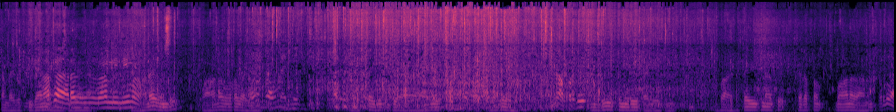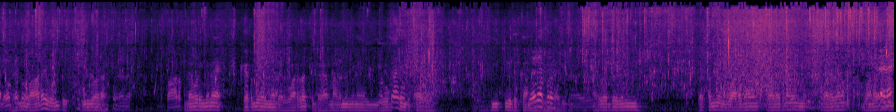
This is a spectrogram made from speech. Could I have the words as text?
കണ്ടോ ഇത് വാട കുറവായി മുറിയിട്ടാണ് കയറ്റുന്നത് അപ്പോൾ അടുത്ത വീട്ടിനകത്ത് ചിലപ്പം വാട കാണും വാടയുണ്ട് ഒരുപാടാണ് എല്ലാം കൂടി ഇങ്ങനെ കിടന്നു കഴിഞ്ഞാൽ വളരത്തില്ല കാരണം അവനിങ്ങനെ ഈ ഓക്സിജൻ കിട്ടാതെ തീറ്റി എടുക്കാൻ ബുദ്ധിമുട്ടായിരിക്കും അതുകൊണ്ട് ഇവൻ പെട്ടെന്ന് വളരാൻ വളരണമെന്ന് വളരാൻ വളരണം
